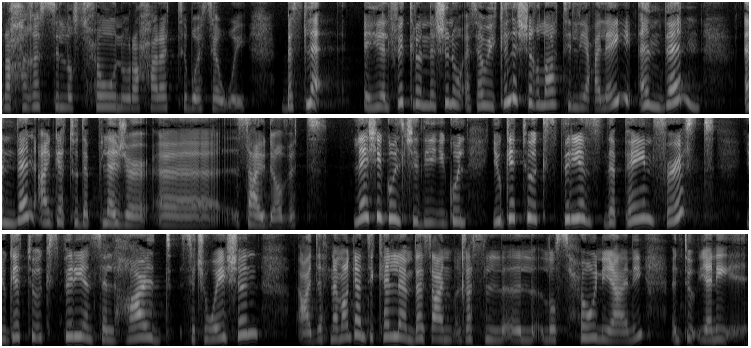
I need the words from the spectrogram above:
راح أغسل الصحون وراح أرتب وأسوي. بس لا هي الفكرة انه شنو؟ أسوي كل الشغلات اللي علي and then and then I get to the pleasure uh, side of it. ليش يقول كذي؟ يقول you get to experience the pain first. You get to experience the hard situation. عاد إحنا ما قاعد نتكلم بس عن غسل الصحون يعني. أنتوا يعني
